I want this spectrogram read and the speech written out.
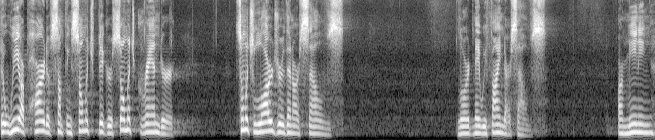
that we are part of something so much bigger, so much grander so much larger than ourselves. Lord, may we find ourselves, our meaning,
